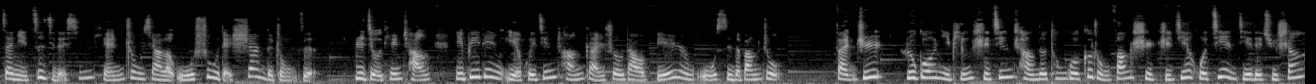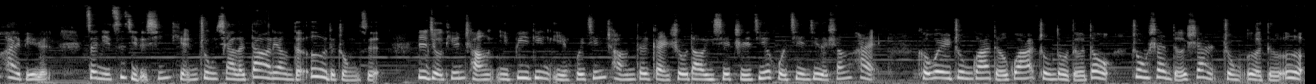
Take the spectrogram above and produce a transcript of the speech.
在你自己的心田种下了无数的善的种子。日久天长，你必定也会经常感受到别人无私的帮助。反之，如果你平时经常的通过各种方式直接或间接的去伤害别人，在你自己的心田种下了大量的恶的种子。日久天长，你必定也会经常的感受到一些直接或间接的伤害。可谓种瓜得瓜，种豆得豆，种善得善，种恶得恶。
